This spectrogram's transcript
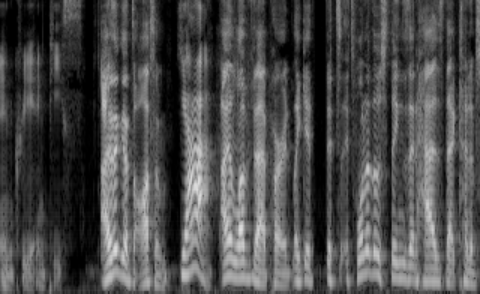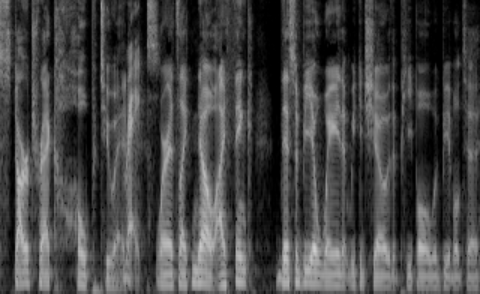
in creating peace. i think that's awesome Yeah. i loved that part like it, it's it's one of those things that has that kind of star trek hope to it Right. where it's like no i think this would be a way that we could show that people would be able to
